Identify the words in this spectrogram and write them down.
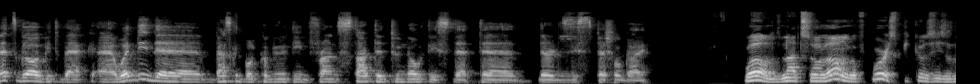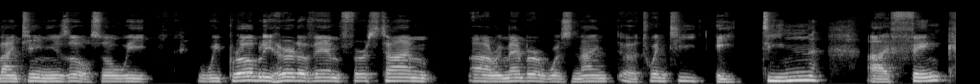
Let's go a bit back. Uh, when did the basketball community in France started to notice that uh, there's this special guy? Well, not so long, of course, because he's 19 years old. So we we probably heard of him first time. I remember was nine, uh, 2018. I think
